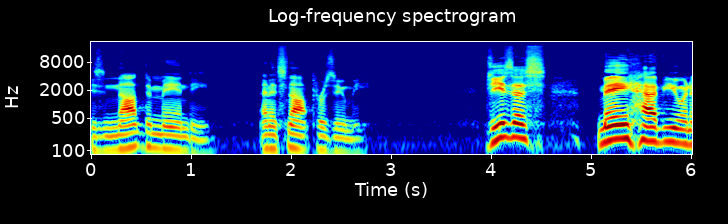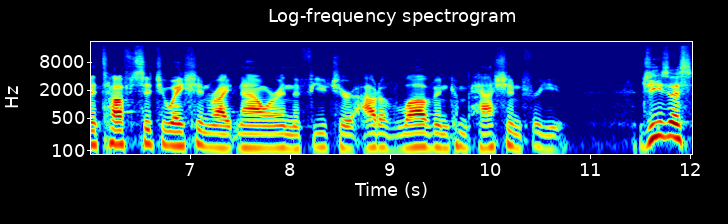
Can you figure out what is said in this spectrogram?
is not demanding and it's not presuming. Jesus may have you in a tough situation right now or in the future out of love and compassion for you. Jesus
